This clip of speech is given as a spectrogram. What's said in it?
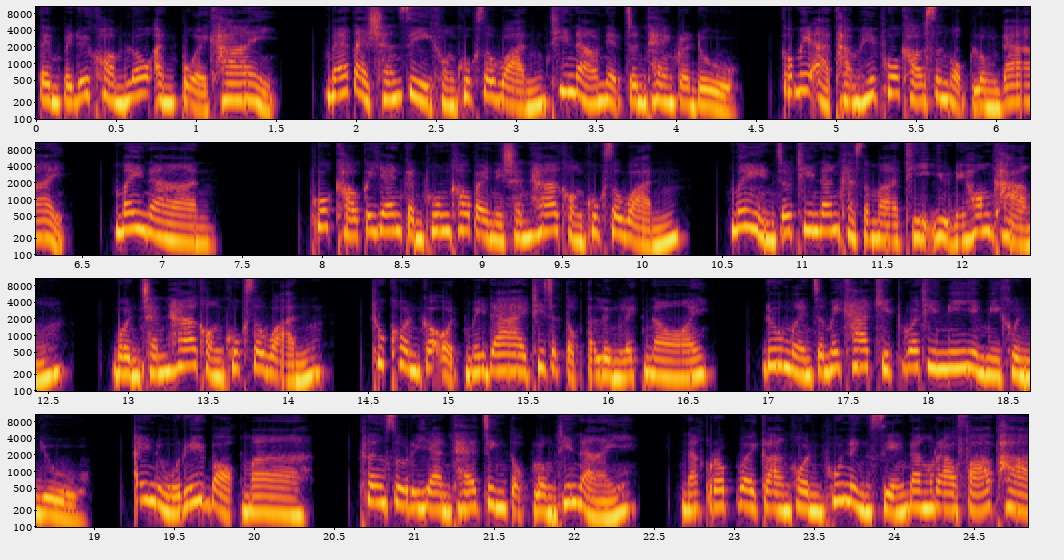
เต็มไปด้วยความโลภอันป่วยไข้ แม้แต่ชั้นสี่ของคุกสวรรค์ที่หนาวเหน็บจนแทงกระดูก ก็ไม่อาจทำให้พวกเขาสงบลงได้ ไม่นาน พวกเขาก็แย่งกันพุ่งเข้าไปในชั้นห้าของคุกสวรรค์เมื่อเห็นเจ้าที่นั่งขัดสมาธิอยู่ในห้องขัง บนชั้นห้าของคุกสวรรค์ ทุกคนก็อดไม่ได้ที่จะตกตะลึงเล็กน้อย ดูเหมือนจะไม่คาดคิดว่าที่นี่ยังมีคนอยู่ ไอ้หนูรีบบอกมา เพลิงสุริยันแท้จริงตกลงที่ไหน นักรบวัยกลางคนผู้หนึ่งเสียงดังราวฟ้าผ่า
